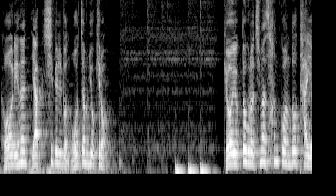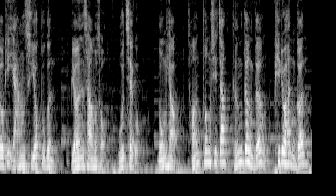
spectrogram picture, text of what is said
거리는 약 11분 5.6km. 교육도 그렇지만 상권도 다 여기 양수역 부근, 면사무소, 우체국, 농협, 전통시장 등등등 필요한 건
